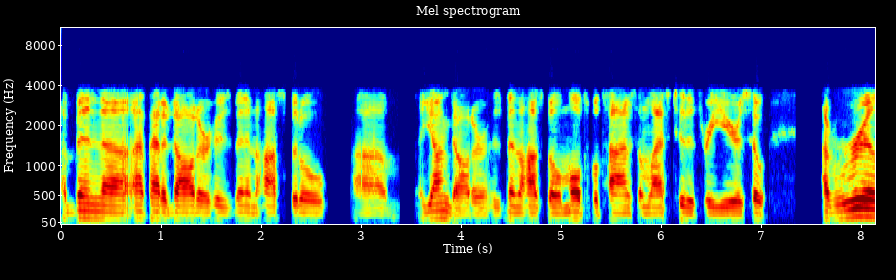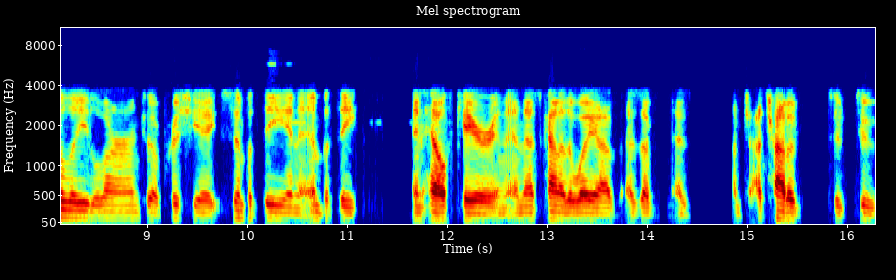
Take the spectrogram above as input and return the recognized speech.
I've been uh, I've had a daughter who's been in the hospital, um, a young daughter who's been in the hospital multiple times in the last two to three years. So I've really learned to appreciate sympathy and empathy in healthcare, and and that's kind of the way I've as I've as I try to to to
